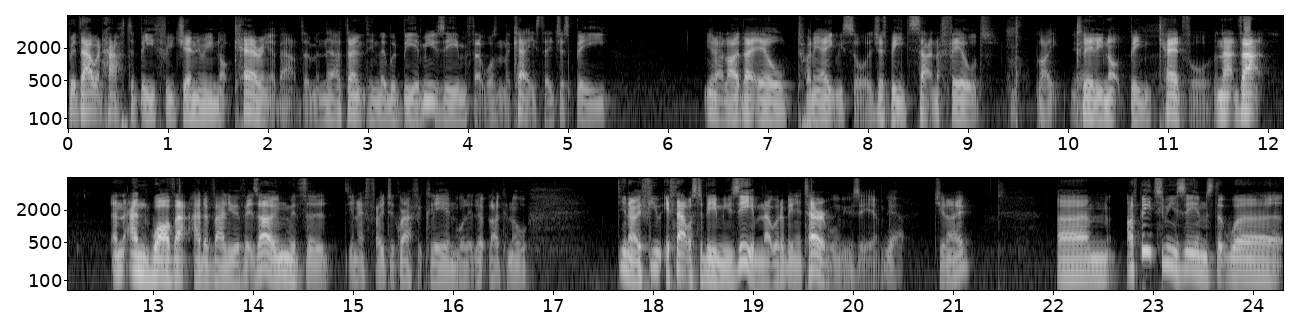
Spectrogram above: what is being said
but that would have to be through genuinely not caring about them, and I don't think there would be a museum if that wasn't the case. They'd just be, you know, like that Il twenty eight we saw, it'd just be sat in a field, like yeah. clearly not being cared for, and that that and and while that had a value of its own with the you know photographically and what it looked like and all, you know if you if that was to be a museum, that would have been a terrible museum. Yeah. Do you know? Um, I've been to museums that were,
